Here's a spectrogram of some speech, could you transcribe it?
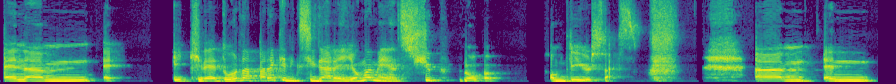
En ehm, ik rijd door dat park en ik zie daar een jongen met een schub lopen. Om drie uur s'nachts. En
